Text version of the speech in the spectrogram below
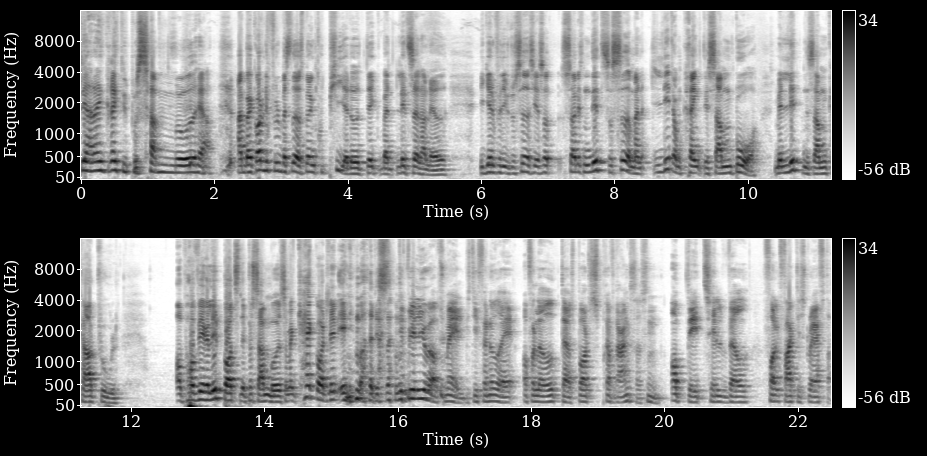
Det er der ikke rigtigt på samme måde her. Ej, man kan godt lige føle, at man sidder og spiller en kopi af noget dæk, man lidt selv har lavet. Igen, fordi hvis du sidder og siger, så, så er det sådan lidt, så sidder man lidt omkring det samme bord, med lidt den samme cardpool, og påvirker lidt botsene på samme måde, så man kan godt lidt ind i meget af det samme. Det ville jo være optimalt, hvis de fandt ud af at få lavet deres bots præferencer, sådan update til, hvad folk faktisk drafter.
